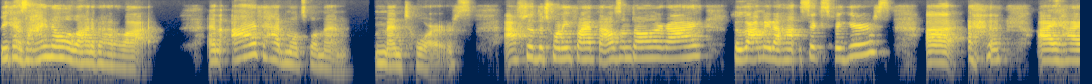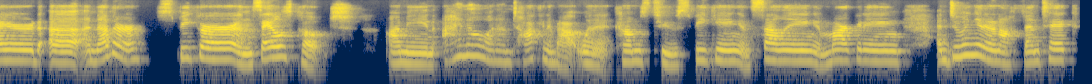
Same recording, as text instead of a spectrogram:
because I know a lot about a lot. And I've had multiple men mentors. After the $25,000 guy who got me to hunt six figures, uh, I hired uh, another speaker and sales coach I mean, I know what I'm talking about when it comes to speaking and selling and marketing and doing it in an authentic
